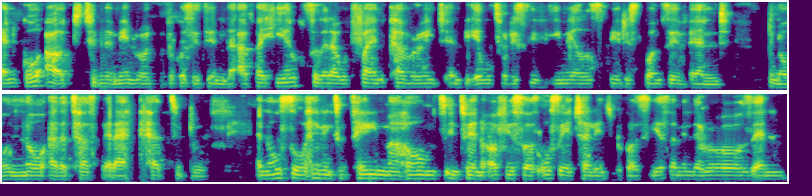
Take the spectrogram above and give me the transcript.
and go out to the main road because it's in the upper hill so that I would find coverage and be able to receive emails, be responsive and you know, no other tasks that I had to do and also having to turn my home into an office was also a challenge because yes, I'm in the rows and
